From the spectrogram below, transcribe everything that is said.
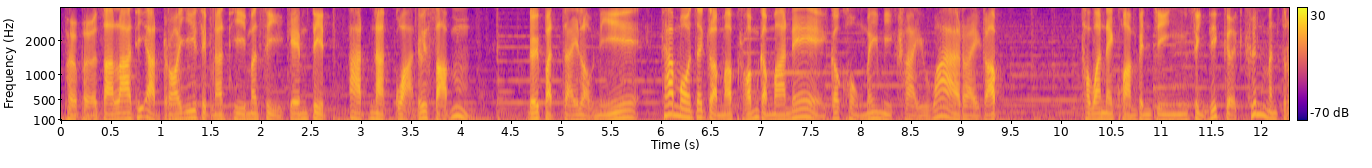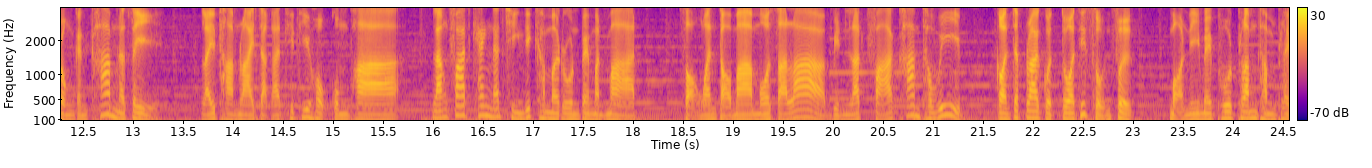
เผลอๆซาร่าที่อัด 120 นาทีมา 4 เกมติด อาจหนักกว่าด้วยซ้ำโดยปัจจัยเหล่านี้ ถ้าโมจะกลับมาพร้อมกับมาเน่ก็คงไม่มีใครว่าอะไรครับ ทว่าในความเป็นจริง สิ่งที่เกิดขึ้นมันตรงกันข้ามนะสิไล่ไทม์ไลน์จากอาทิตย์ที่ 6 กุมภาหลังฟาดแข้งนัดชิงที่คามารูนไปหมาดๆสองวันต่อมาโมซาร่าบินลัดฟ้าข้ามทวีป ก่อนจะปรากฏตัวที่ศูนย์ฝึก หมอนี่ไม่พูดพร่ำทำเพล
